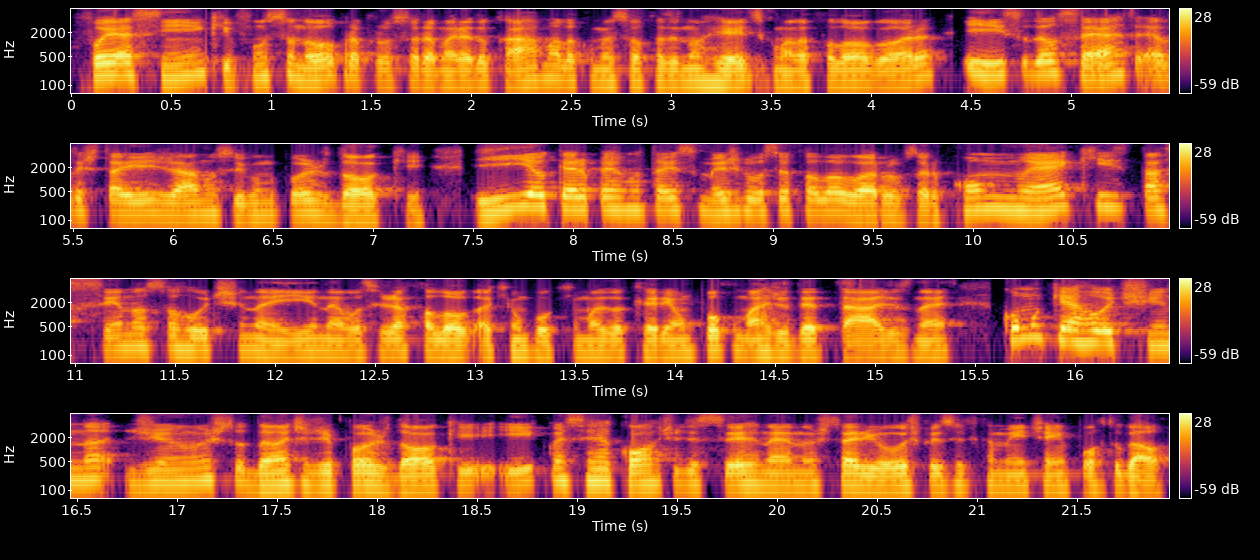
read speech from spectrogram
Foi assim que funcionou para a professora Maria do Carmo, ela começou fazendo redes, como ela falou agora, e isso deu certo, ela está aí já no segundo pós-doc. E eu quero perguntar isso mesmo que você falou agora, professora, como é que está sendo a sua rotina aí, né? Você já falou aqui um pouquinho, mas eu queria um pouco mais de detalhes, né? Como que é a rotina de um estudante de pós-doc e com esse recorte de ser, né, no exterior, especificamente aí em Portugal?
